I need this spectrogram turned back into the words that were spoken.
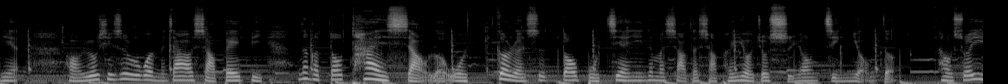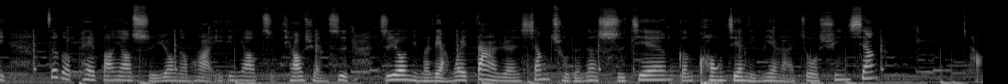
面。好，尤其是如果你们家有小 baby，那个都太小了，我个人是都不建议那么小的小朋友就使用精油的。好，所以这个配方要使用的话，一定要只挑选是只有你们两位大人相处的那时间跟空间里面来做熏香。好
